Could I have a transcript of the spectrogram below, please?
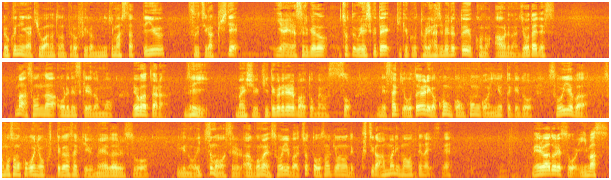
6人が今日あなたのプロフィールを見に来ましたっていう通知が来て、イライラするけど、ちょっと嬉しくて結局撮り始めるというこの哀れな状態です。まあそんな俺ですけれども、よかったらぜひ毎週聞いてくれればと思います。そう。で、さっきお便りがコンコンコンコン言いよったけど、そういえばそもそもここに送ってくださいっていうメールアドレスを言うのをいつも忘れる。あ、ごめん、そういえばちょっとお酒を飲んで口があんまり回ってないですね。メールアドレスを言います。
